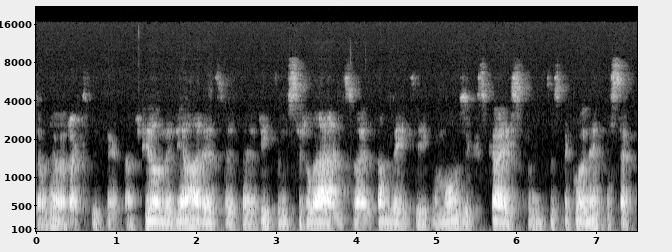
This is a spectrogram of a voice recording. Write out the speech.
jau nevar rakstīt vienkārši. Filma ir jāredz, vai tā ritms ir lēns, vai tam līdzīgi, un mūzika skaista, un tas neko nepasaka.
